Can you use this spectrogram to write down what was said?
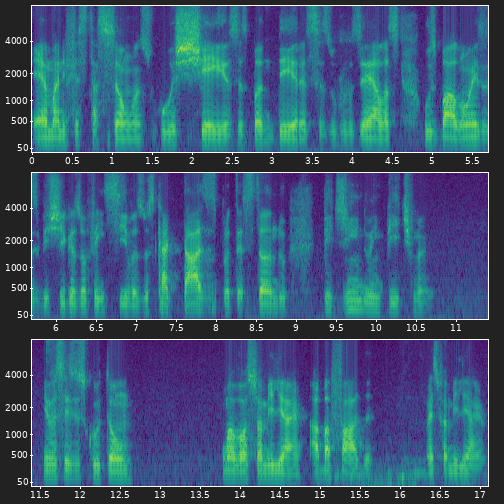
é a manifestação, as ruas cheias, as bandeiras, as vuvuzelas, os balões, as bexigas ofensivas, os cartazes protestando, pedindo impeachment. E vocês escutam uma voz familiar, abafada, mas familiar.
